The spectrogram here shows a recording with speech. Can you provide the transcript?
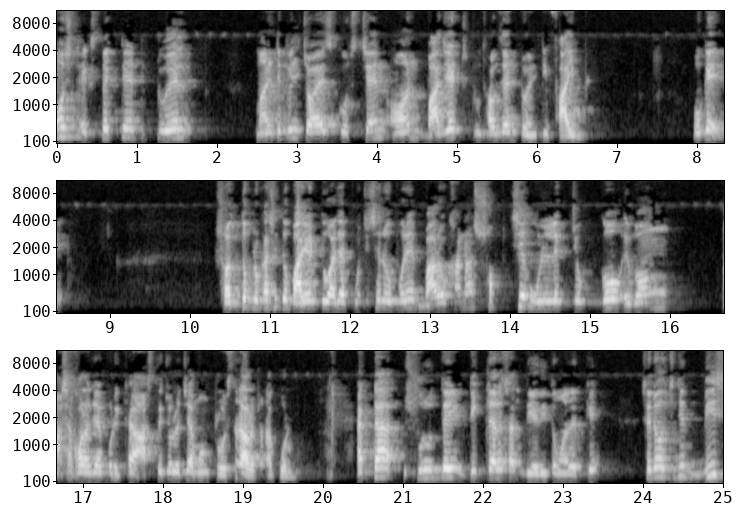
most expected 12 multiple choice question on budget 2025 ওকে সদ্য প্রকাশিত বাজেট দু হাজার পঁচিশের উপরে বারোখানা সবচেয়ে উল্লেখযোগ্য এবং আশা করা যায় পরীক্ষায় আসতে চলেছে এমন প্রশ্নের আলোচনা করব। একটা শুরুতেই ডিক্লারেশন দিয়ে দিই তোমাদেরকে। সেটা হচ্ছে যে this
